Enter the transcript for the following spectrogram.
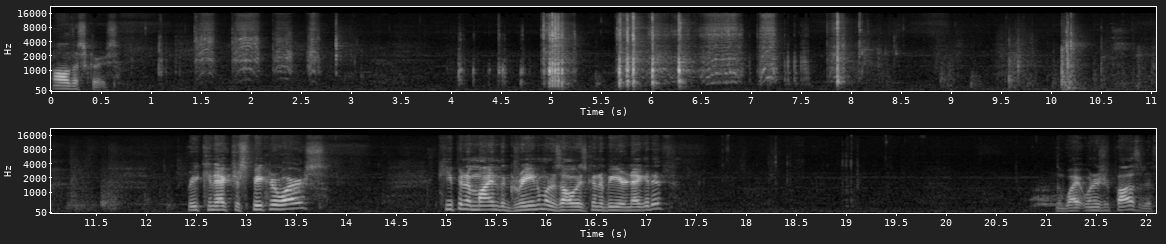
all the screws. Reconnect your speaker wires. Keeping in mind the green one is always going to be your negative. The white one is your positive.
